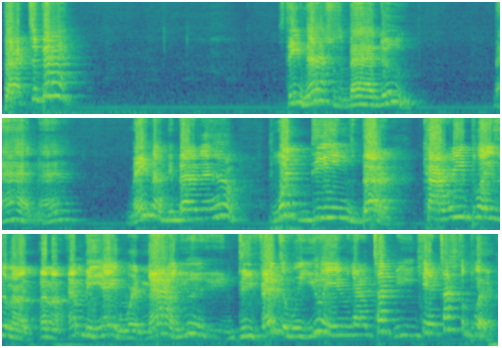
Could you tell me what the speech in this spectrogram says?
back to back. Steve Nash was a bad dude. Bad, man. May not be better than him. What deems better? Kyrie plays in a in an NBA where now you defensively you ain't even gotta touch you can't touch the player.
